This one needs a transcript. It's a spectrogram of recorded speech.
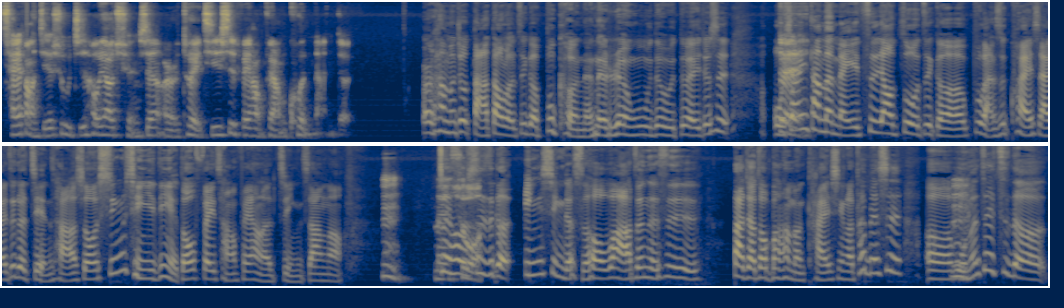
采访结束之后要全身而退，其实是非常非常困难的。而他们就达到了这个不可能的任务，对不对？就是我相信他们每一次要做这个，不管是快筛这个检查的时候，心情一定也都非常非常的紧张啊。嗯，最后是这个阴性的时候，哇，真的是大家都帮他们开心了。特别是呃，我们这次的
